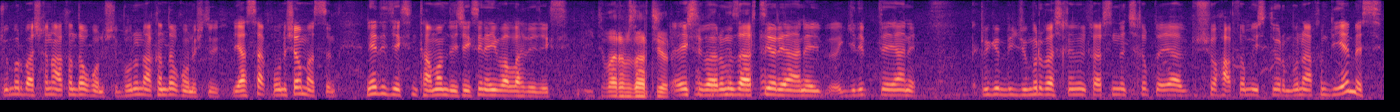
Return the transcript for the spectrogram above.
Cumhurbaşkanı hakkında konuştu. Bunun hakkında konuştu. Yasak konuşamazsın. Ne diyeceksin? Tamam diyeceksin. Eyvallah diyeceksin. İtibarımız artıyor. İtibarımız artıyor yani. Gidip de yani bugün bir Cumhurbaşkanı karşısında çıkıp da ya şu hakkımı istiyorum, bunu hakkım diyemezsin.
